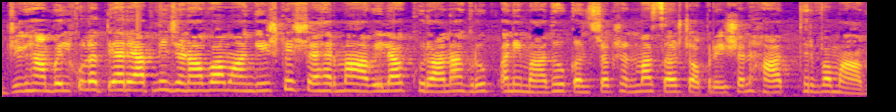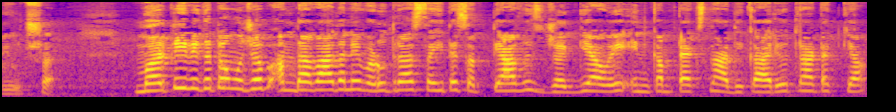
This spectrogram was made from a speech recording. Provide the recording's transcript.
જી હા, બિલકુલ. અત્યારે આપને જણાવવા માંગીશ કે શહેરમાં આવેલા ખુરાના ગ્રુપ અને માધવ કન્સ્ટ્રક્શનમાં સર્ચ ઓપરેશન હાથ ધરવામાં આવ્યું છે. મળતી વિગતો મુજબ, અમદાવાદ અને વડોદરા સહિત સત્યાવીસ જગ્યાઓએ ઇન્કમ ટેક્સના અધિકારીઓ ત્રાટક્યા.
